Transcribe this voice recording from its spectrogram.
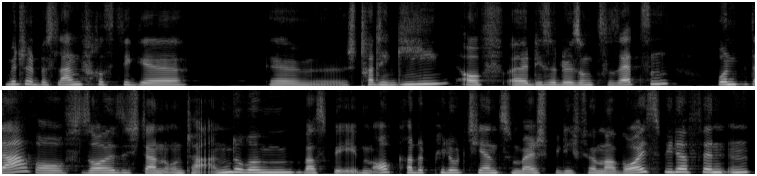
mittel- bis langfristige äh, Strategie auf äh, diese Lösung zu setzen. Und darauf soll sich dann unter anderem, was wir eben auch gerade pilotieren, zum Beispiel die Firma Voice wiederfinden.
